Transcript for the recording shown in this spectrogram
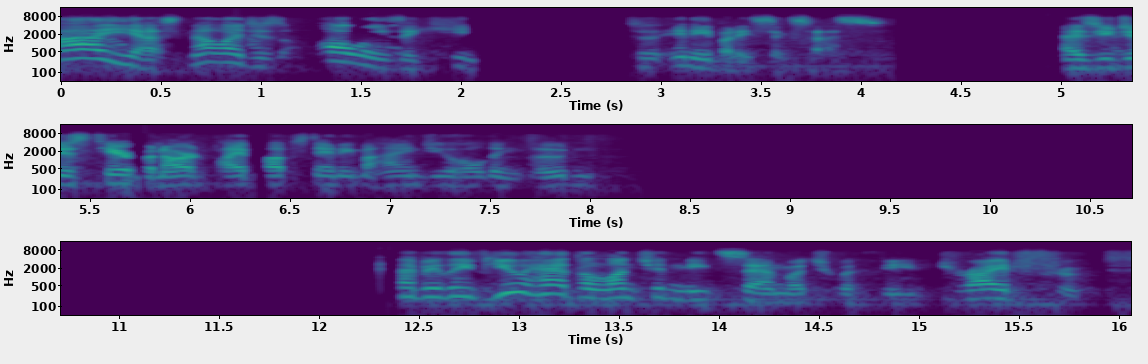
Ah, yes, knowledge is always a key to anybody's success. As you just hear Bernard pipe up standing behind you holding food. I believe you had the luncheon meat sandwich with the dried fruit.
